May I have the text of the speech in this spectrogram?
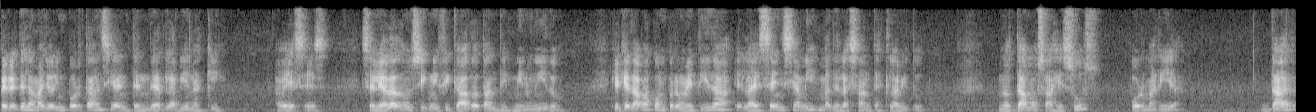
pero es de la mayor importancia entenderla bien aquí. A veces se le ha dado un significado tan disminuido que quedaba comprometida la esencia misma de la santa esclavitud. Nos damos a Jesús por María. Dar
